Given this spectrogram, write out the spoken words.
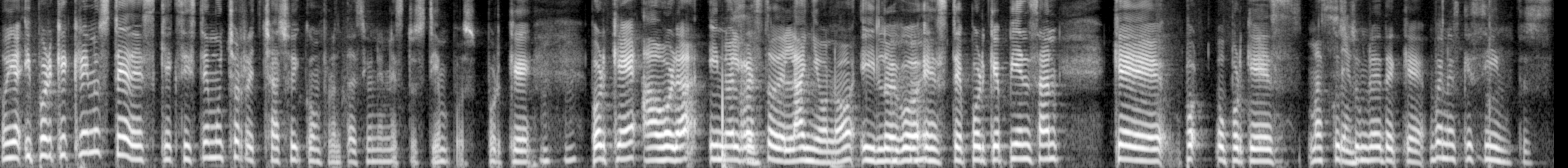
Oye, ¿y por qué creen ustedes que existe mucho rechazo y confrontación en estos tiempos? ¿Por qué, ahora y no el resto del año, no? Y luego, este, ¿por qué piensan que, o porque es más costumbre de que, bueno, es que sí, pues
